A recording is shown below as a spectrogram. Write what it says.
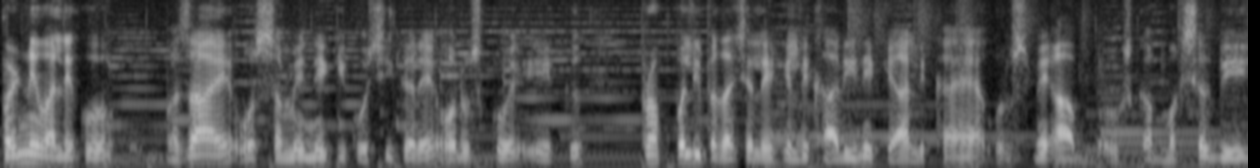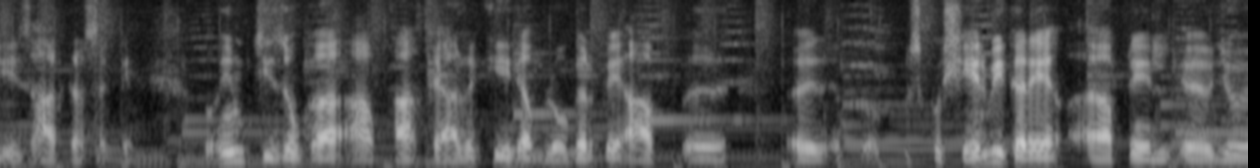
پڑھنے والے کو مزہ آئے اور سمجھنے کی کوشش کرے اور اس کو ایک پراپرلی پتہ چلے کہ لکھاری نے کیا لکھا ہے اور اس میں آپ اس کا مقصد بھی اظہار کر سکیں تو ان چیزوں کا آپ خاص خیال رکھیے گا۔ بلاگر پہ آپ اس کو شیئر بھی کریں۔ اپنے جو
